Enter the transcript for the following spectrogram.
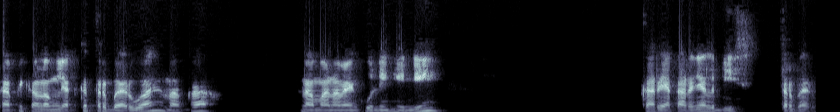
tapi kalau ngelihat keterbaruan, maka nama-nama yang kuning ini karya-karyanya lebih terbaru.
